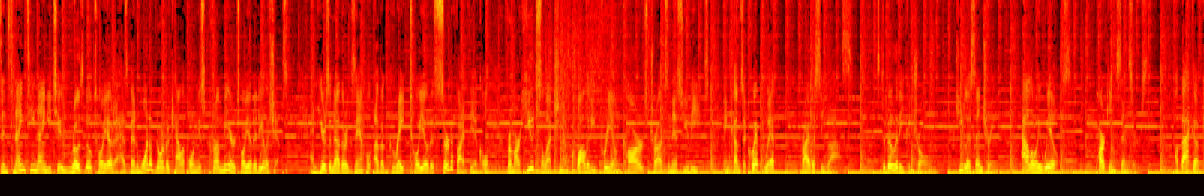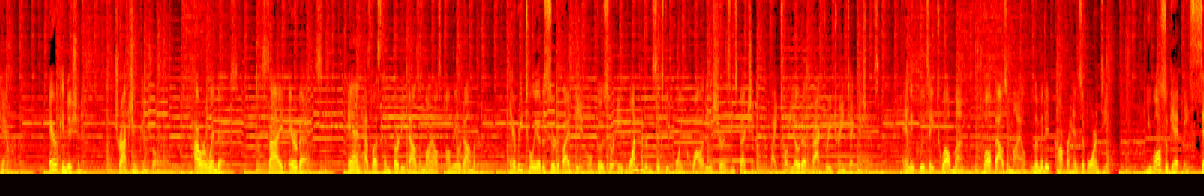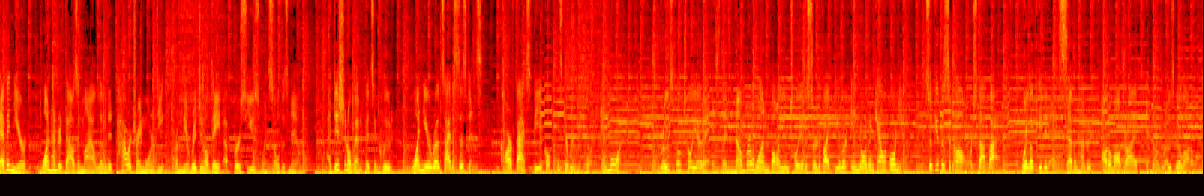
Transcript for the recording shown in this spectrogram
Since 1992, Roseville Toyota has been one of Northern California's premier Toyota dealerships. And here's another example of a great Toyota certified vehicle from our huge selection of quality pre owned cars, trucks, and SUVs, and comes equipped with privacy glass, stability control, keyless entry, alloy wheels, parking sensors, a backup camera, air conditioning, traction control, power windows, side airbags, and has less than 30,000 miles on the odometer. Every Toyota certified vehicle goes through a 160 point quality assurance inspection by Toyota factory trained technicians and includes a 12 month, 12,000 mile limited comprehensive warranty. You also get a 7 year, 100,000 mile limited powertrain warranty from the original date of first use when sold as new. Additional benefits include 1 year roadside assistance, Carfax Vehicle History Report, and more. Roseville Toyota is the number one volume Toyota certified dealer in Northern California. So give us a call or stop by. We're located at 700 Auto Mall Drive in the Roseville Auto Mall.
